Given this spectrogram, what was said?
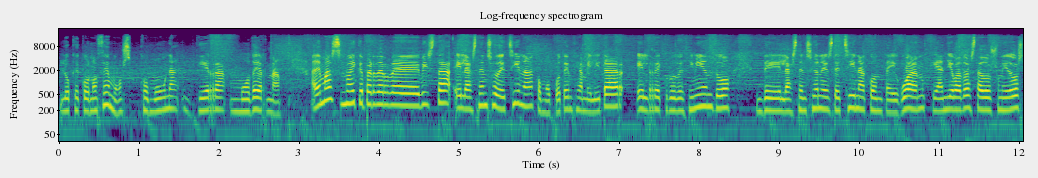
lo que conocemos como una guerra moderna. Además, no hay que perder de vista el ascenso de China como potencia militar, el recrudecimiento de las tensiones de China con Taiwán, que han llevado a Estados Unidos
